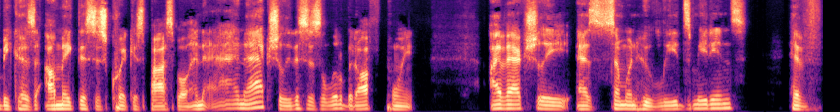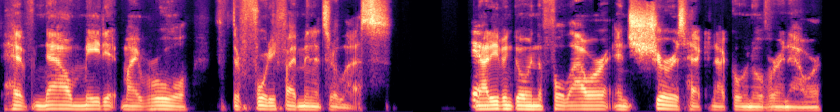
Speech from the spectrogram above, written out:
Because I'll make this as quick as possible. And and actually, this is a little bit off point. I've actually, as someone who leads meetings, have have now made it my rule that they're 45 minutes or less yeah. not even going the full hour, and sure as heck not going over an hour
